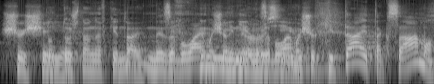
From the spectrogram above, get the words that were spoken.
Що ще Ну, є? точно не в Китай. Не забуваємо, що не ні, в не забуваємо, що Китай так само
